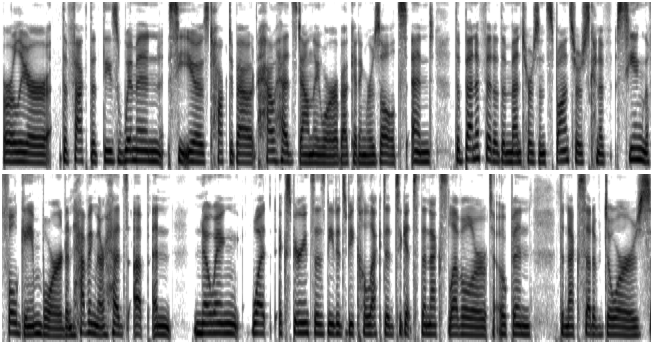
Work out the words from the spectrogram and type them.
earlier the fact that these women CEOs talked about how heads down they were about getting results and the benefit of the mentors and sponsors kind of seeing the full game board and having their heads up and knowing what experiences needed to be collected to get to the next level or to open the next set of doors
